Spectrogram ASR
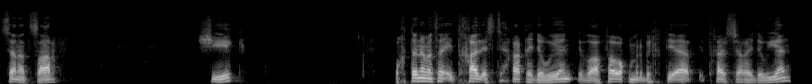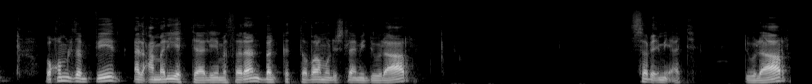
سند صرف شيك واخترنا مثلا إدخال استحقاق يدويا إضافة وقمنا باختيار إدخال استحقاق يدويا وقمنا بتنفيذ العملية التالية مثلا بنك التضامن الإسلامي دولار 700 دولار.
